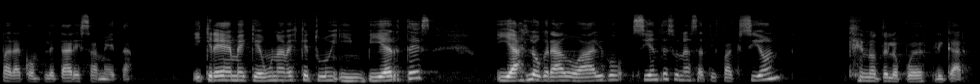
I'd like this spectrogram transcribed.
para completar esa meta. Y créeme que una vez que tú inviertes y has logrado algo, sientes una satisfacción que no te lo puedo explicar.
